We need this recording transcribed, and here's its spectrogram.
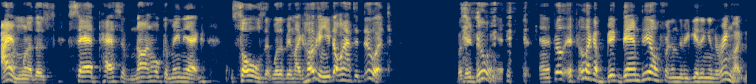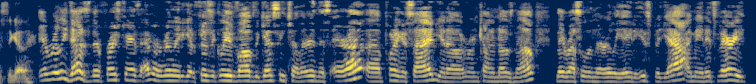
I am one of those sad, passive, non-Hulkamaniac souls that would have been like, Hogan, you don't have to do it. But they're doing it. and it feels, it feels like a big damn deal for them to be getting in the ring like this together. It really does. Their first chance ever really to get physically involved against each other in this era. Uh, putting aside, you know, everyone kind of knows now they wrestled in the early 80s. But yeah, I mean, it's very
